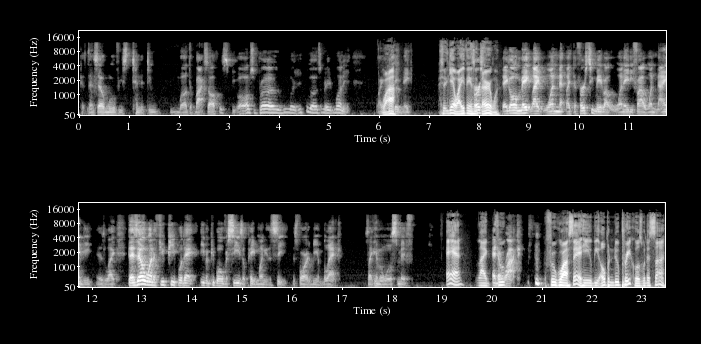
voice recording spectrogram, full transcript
because Denzel movies tend to do well at the box office. People, oh, I'm surprised like Equalizer made money. You Wow. They make yeah, why you think it's First- the third one? they gonna make like one like the first two made about 185 190 is like denzel one of the few people that even people overseas will pay money to see as far as being black it's like him and will smith And like and Fu- the rock Fuqua said, he would be open to do prequels with his son.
